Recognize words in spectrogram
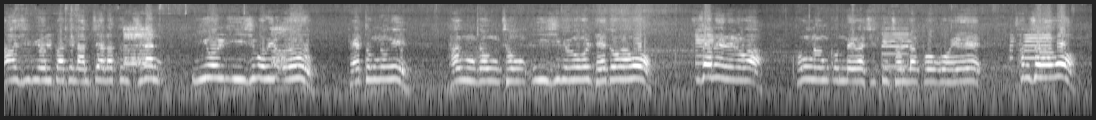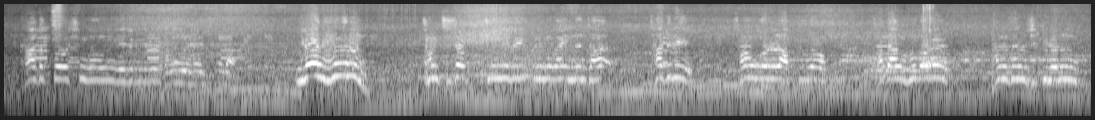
40여일밖에 남지 않았던 지난 2월 25일 오후 대통령이 당정청 20여 명을 대동하고 부산에 내려와 동남권 메가시티 전략보고회에 참석하고 가덕도 신공항 예정지를 방문했습니다. 이러한 행위는 정치적 중립의 의무가 있는 자, 자들이 선거를 앞두고 사당 후보를 당선시키려는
